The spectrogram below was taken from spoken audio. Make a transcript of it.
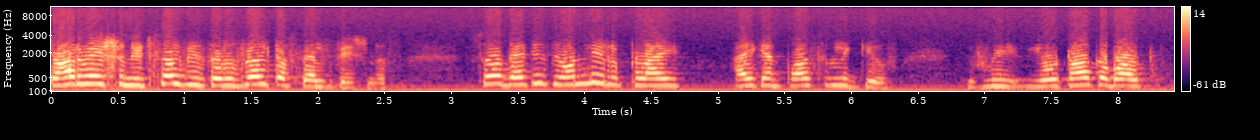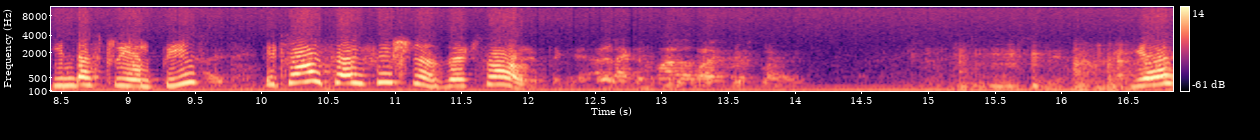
starvation itself is the result of selfishness. So that is the only reply I can possibly give. If we you talk about industrial peace, it's all selfishness, that's all. Yes?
